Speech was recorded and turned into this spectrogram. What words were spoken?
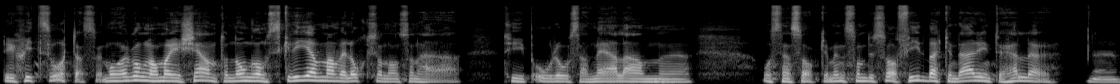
det är skitsvårt alltså. Många gånger har man ju känt och någon gång skrev man väl också någon sån här typ orosanmälan mm. och sen saker. Men som du sa, feedbacken där är inte heller... Nej.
